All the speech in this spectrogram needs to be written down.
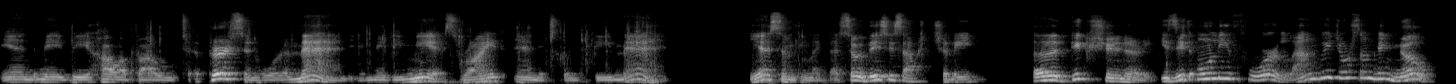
And maybe how about a person or a man? Maybe miss, right? And it's going to be man. Yes, something like that. So this is actually a dictionary. Is it only for language or something? No,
